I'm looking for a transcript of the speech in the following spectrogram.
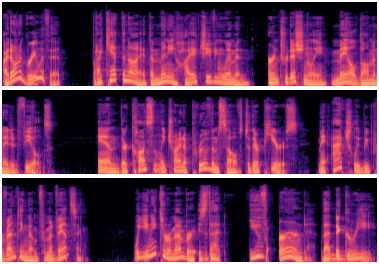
I don't agree with it, but I can't deny that many high achieving women are in traditionally male dominated fields, and they're constantly trying to prove themselves to their peers may actually be preventing them from advancing. What you need to remember is that you've earned that degree,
